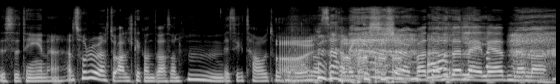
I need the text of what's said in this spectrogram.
disse tingene? Eller tror du at du alltid kommer til å være sånn hm, hvis jeg tar ut to millioner, så kan jeg ikke kjøpe den og den leiligheten, eller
